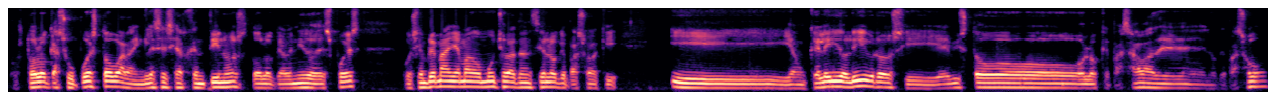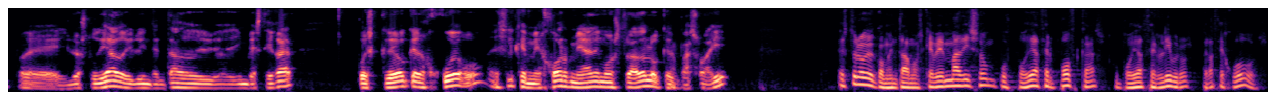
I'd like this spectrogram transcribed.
pues todo lo que ha supuesto para ingleses y argentinos, todo lo que ha venido después, pues siempre me ha llamado mucho la atención lo que pasó aquí. Y aunque he leído libros y he visto lo que pasaba de lo que pasó, pues, y lo he estudiado y lo he intentado investigar, pues creo que el juego es el que mejor me ha demostrado lo que pasó ahí. Esto es lo que comentamos, que Ben Madison pues, podía hacer podcast o podía hacer libros, pero hace juegos.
